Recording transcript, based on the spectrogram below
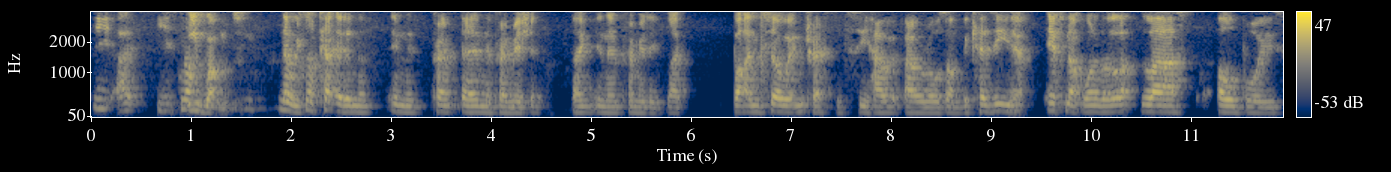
He, I, he's not. he won't. No, he's not cut it in the in the prem, uh, in the Premiership, like in the Premier League. Like, but I'm so interested to see how it, how it rolls on because he's, Yeah. if not one of the l- last old boys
